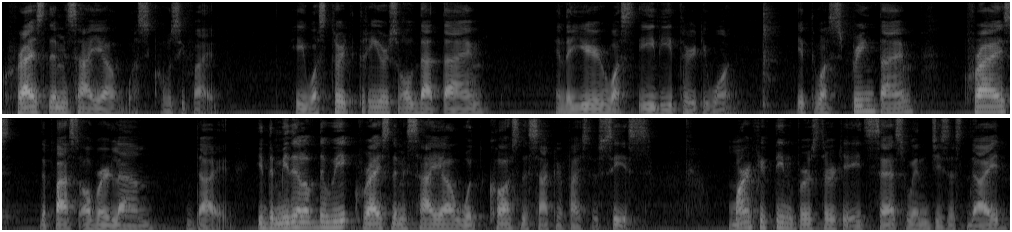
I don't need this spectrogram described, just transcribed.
Christ the Messiah was crucified. He was 33 years old that time, and the year was AD 31. It was springtime. Christ, the Passover lamb, died. In the middle of the week, Christ the Messiah would cause the sacrifice to cease. Mark 15 verse 38 says, When Jesus died,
